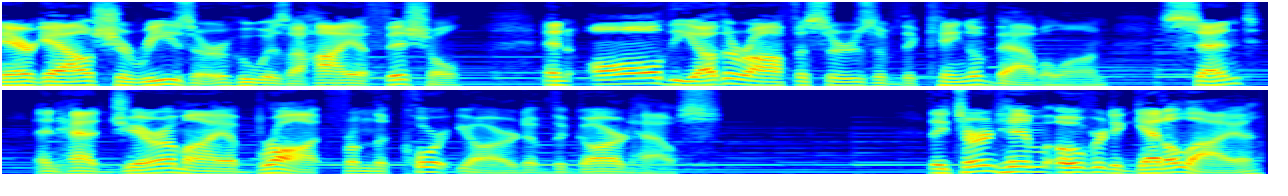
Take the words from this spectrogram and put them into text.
Nergal-Sharezer, who was a high official, and all the other officers of the king of Babylon sent and had Jeremiah brought from the courtyard of the guardhouse. They turned him over to Gedaliah,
